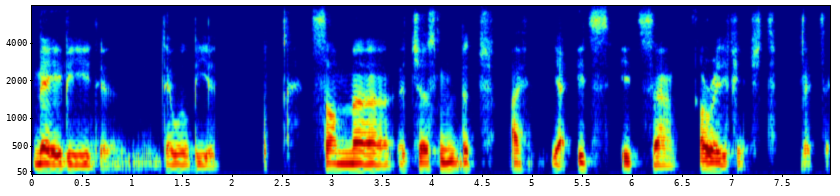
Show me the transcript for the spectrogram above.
Maybe the, there will be a, some uh, adjustment, but I yeah, it's it's uh, already finished. Let's say.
